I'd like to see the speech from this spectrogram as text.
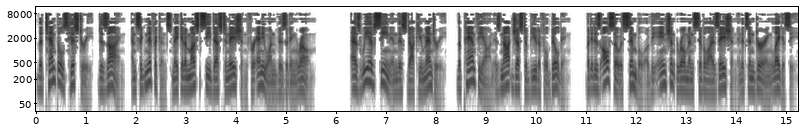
The temple's history, design, and significance make it a must see destination for anyone visiting Rome. As we have seen in this documentary, the Pantheon is not just a beautiful building, but it is also a symbol of the ancient Roman civilization and its enduring legacy.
